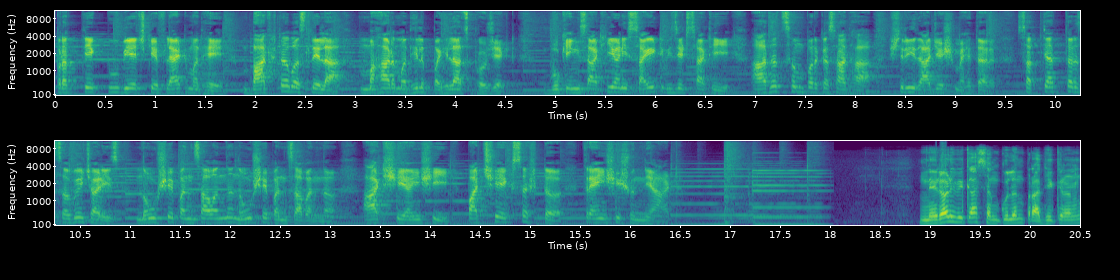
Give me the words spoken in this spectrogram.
प्रत्येक टू बी एच के फ्लॅटमध्ये बाथटब असलेला महाडमधील पहिलाच प्रोजेक्ट. बुकिंगसाठी आणि साईट व्हिजिटसाठी आजच संपर्क साधा श्री राजेश मेहतर. सत्याहत्तर चव्वेचाळीस नऊशे पंचावन्न नऊशे पंचावन्न आठशे ऐंशी पाचशे एकसष्ट त्र्याऐंशी शून्य आठ. नेरळ विकास संकुलन प्राधिकरण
